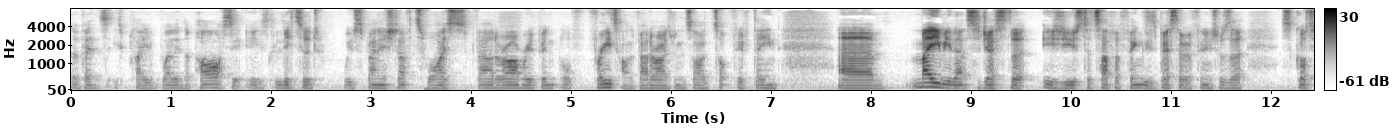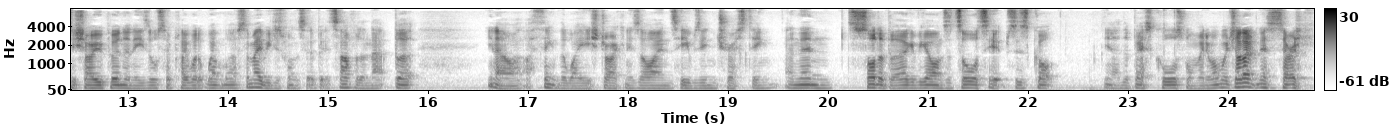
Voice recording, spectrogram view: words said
the events that he's played well in the past, it is littered with Spanish stuff. Twice Valderrama he's been, or three times Valderrama's been inside the top 15. Um, maybe that suggests that he's used to tougher things. His best ever finish was a Scottish Open, and he's also played well at Wentworth. So maybe he just wants it a bit tougher than that. But you know, I think the way he's striking his irons, he was interesting. And then Soderberg, if you go on to tour tips, has got you know the best course form of anyone, which I don't necessarily.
